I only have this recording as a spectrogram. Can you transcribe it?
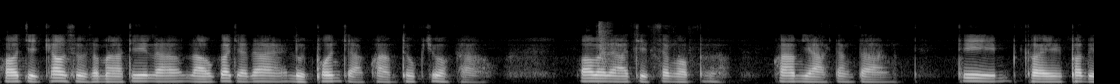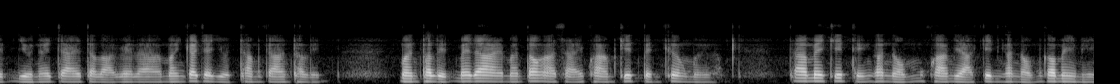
พอจิตเข้าสู่สมาธิแล้วเราก็จะได้หลุดพ้นจากความทุกข์ชั่วคราว เพราะเวลาจิตสงบความอยากต่าง ที่เคยผลิตอยู่ในใจตลอดเวลา มันก็จะหยุดทำการผลิต มันผลิตไม่ได้ มันต้องอาศัยความคิดเป็นเครื่องมือ ถ้าไม่คิดถึงขนม ความอยากกินขนมก็ไม่มี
